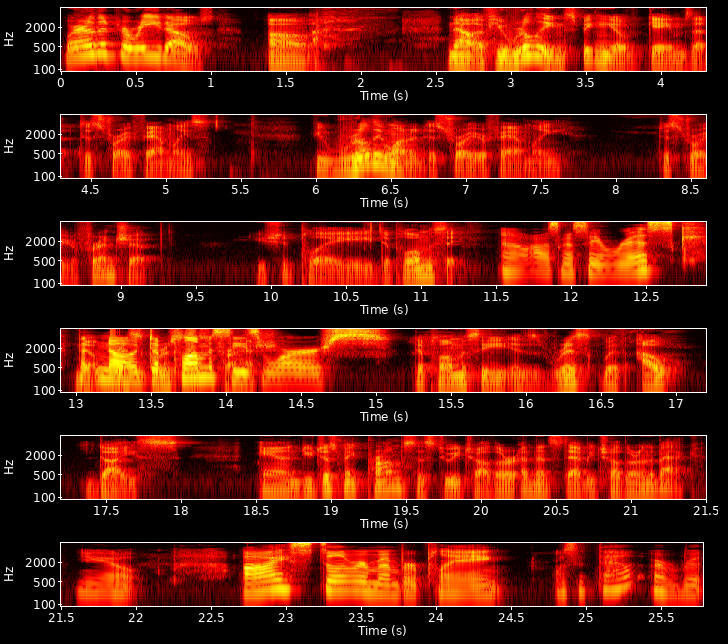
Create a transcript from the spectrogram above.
where are the Doritos? Um, now, if you really, speaking of games that destroy families, if you really want to destroy your family, destroy your friendship, you should play diplomacy. Oh, I was going to say risk, but No, no, Risk- Risk is diplomacy's trash. worse. Diplomacy is risk without dice, and you just make promises to each other and then stab each other in the back. Yeah. I still remember playing. Was it that or ri-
